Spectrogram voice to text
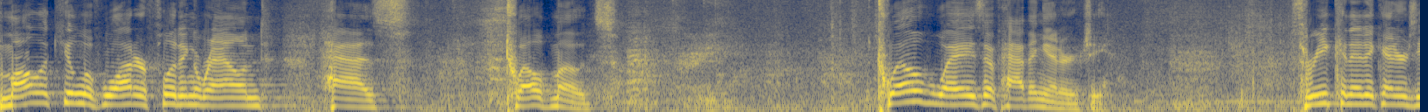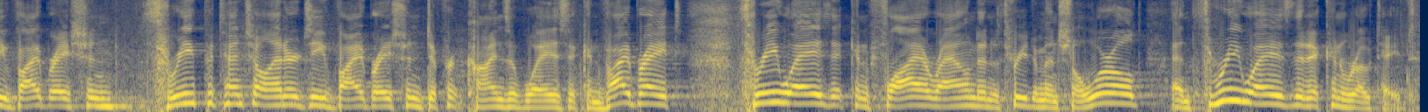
molecule of water floating around has 12 modes. 12 ways of having energy. Three kinetic energy vibration, three potential energy vibration, different kinds of ways it can vibrate, three ways it can fly around in a three-dimensional world, and three ways that it can rotate.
